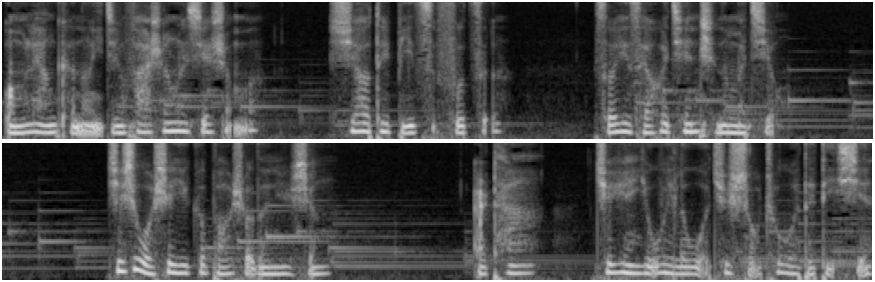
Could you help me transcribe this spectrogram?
我们俩可能已经发生了些什么，需要对彼此负责，所以才会坚持那么久。其实我是一个保守的女生，而他却愿意为了我去守住我的底线。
